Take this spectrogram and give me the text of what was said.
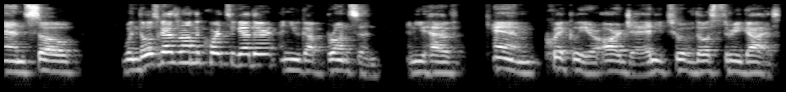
And so when those guys are on the court together and you got Brunson and you have Cam Quickley or RJ, any two of those three guys,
